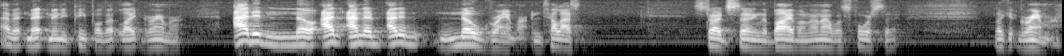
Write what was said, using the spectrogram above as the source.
I haven't met many people that like grammar. I didn't know, I, I, I didn't know grammar until I started studying the Bible, and then I was forced to look at grammar.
